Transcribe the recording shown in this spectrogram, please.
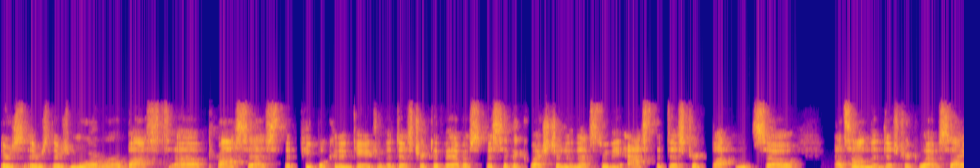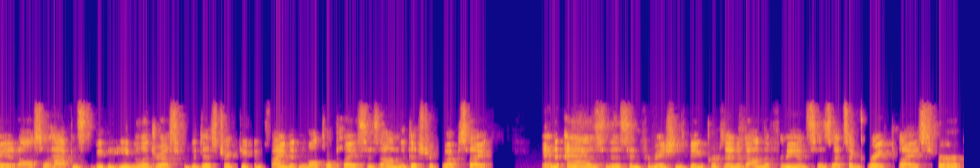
there's there's there's more of a robust uh, process that people can engage with the district if they have a specific question, and that's through the Ask the District button. So that's on the district website. It also happens to be the email address for the district. You can find it in multiple places on the district website. And as this information is being presented on the finances, that's a great place for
